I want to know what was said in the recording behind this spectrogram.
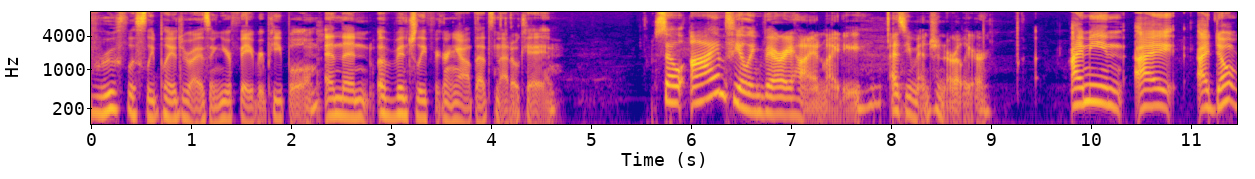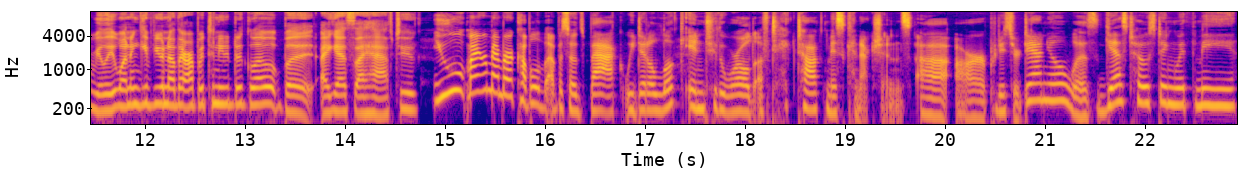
ruthlessly plagiarizing your favorite people and then eventually figuring out that's not okay. So I'm feeling very high and mighty, as you mentioned earlier. I mean, I I don't really want to give you another opportunity to gloat, but I guess I have to. You might remember a couple of episodes back, we did a look into the world of TikTok misconnections. Uh, our producer Daniel was guest hosting with me.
